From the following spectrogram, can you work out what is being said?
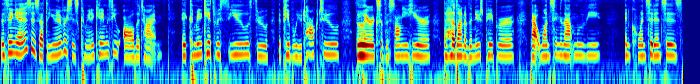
The thing is is that the universe is communicating with you all the time. It communicates with you through the people you talk to, the lyrics of the song you hear, the headline of the newspaper, that one scene in that movie, in coincidences,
